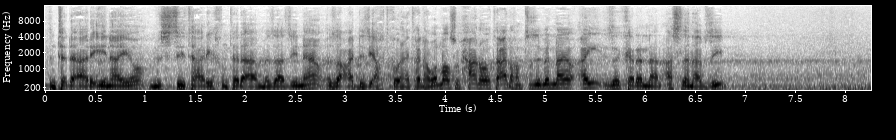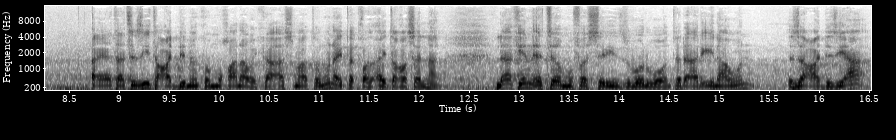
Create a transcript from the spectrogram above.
እንተ ርእናዮ ምስ ታሪክ እተ መዛዚናዮ እዛ ዓዲ እዚኣ ክትከውን ኣይትክእል ላ ስብሓ ወ ከምቲ ዝብልናዮ ኣይ ዘከረልናን ኣስለን ኣብዚ ኣያታት እዚ ተዓዲመን ከም ምኳና ወይከዓ ኣስማቶም ውን ኣይጠቐሰልናን ላኪን እቲ ሙፈስሪን ዝበልዎ እተ ርእና ውን እዛ ዓዲ እዚኣ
